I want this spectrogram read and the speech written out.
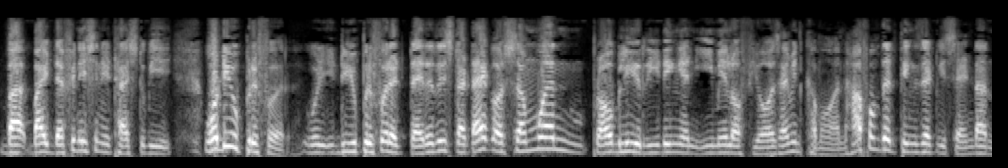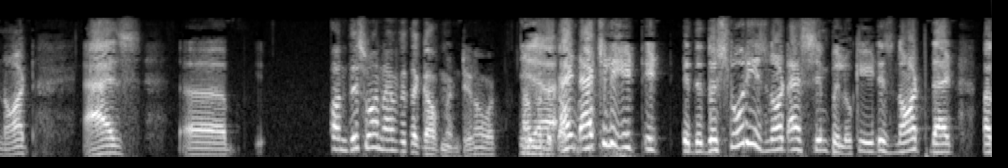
by by definition it has to be. What do you prefer? Do you prefer a terrorist attack or someone probably reading an email of yours? I mean, come on, half of the things that we send are not as. Uh, on this one, I'm with the government. You know what? I'm yeah, and actually, it it the, the, story is not as simple, okay? It is not that uh,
